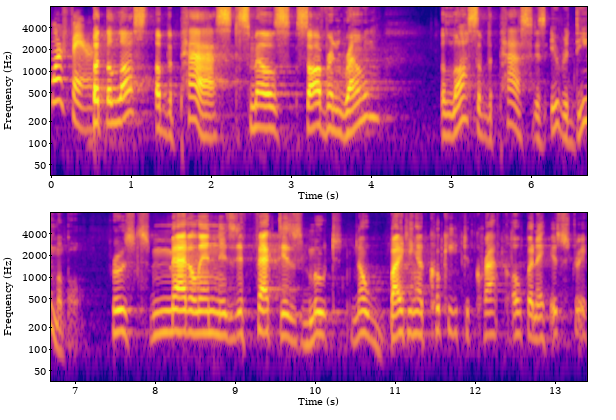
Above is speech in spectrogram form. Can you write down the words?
more fair. But the loss of the past smells sovereign realm. The loss of the past is irredeemable. Proust's Madeleine's effect is moot. No biting a cookie to crack open a history.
